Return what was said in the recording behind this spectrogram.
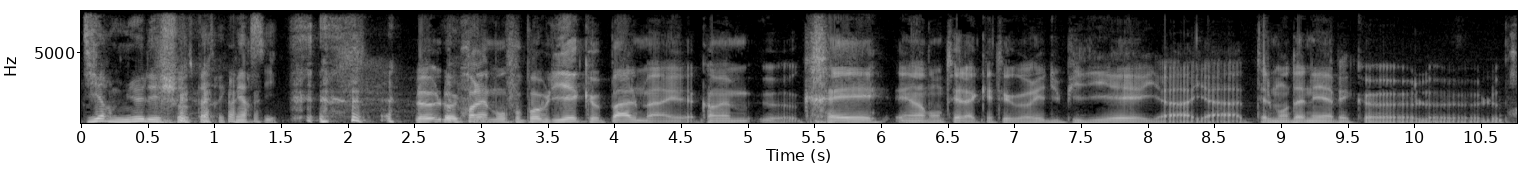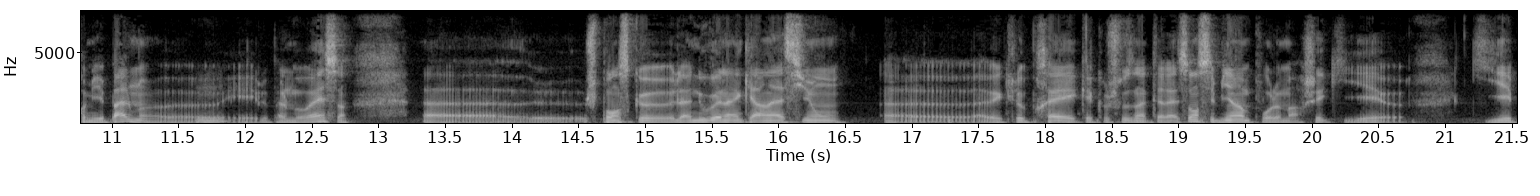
dire mieux les choses, Patrick. Merci. le, le problème, il faut pas oublier que Palm a quand même euh, créé et inventé la catégorie du PDA il y a, il y a tellement d'années avec euh, le, le, premier Palm euh, mm. et le Palm OS. je pense que la nouvelle incarnation avec le prêt est quelque chose d'intéressant. C'est bien pour le marché qui est qui est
